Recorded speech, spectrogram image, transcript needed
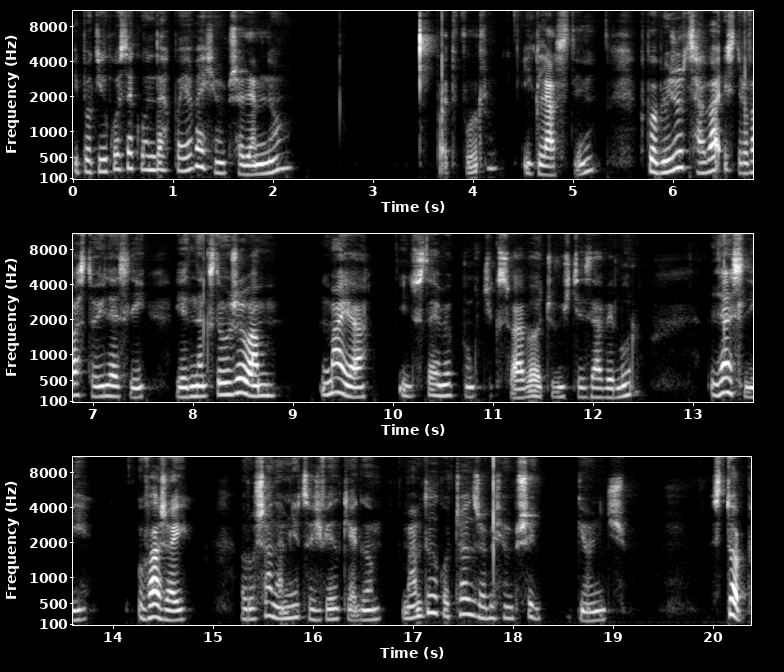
i po kilku sekundach pojawia się przede mną potwór i Glastin. W pobliżu cała i zdrowa stoi Leslie. Jednak zdążyłam. Maja. I dostajemy punkcik sławy, oczywiście za wybór. Leslie, uważaj. Rusza na mnie coś wielkiego. Mam tylko czas, żeby się przygiąć. Stop.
